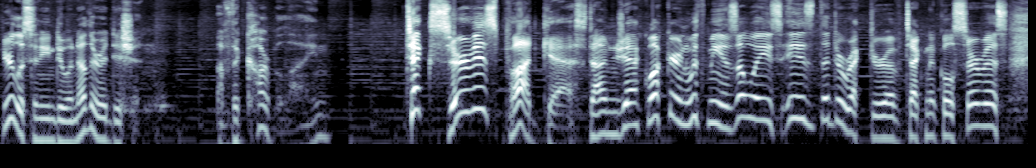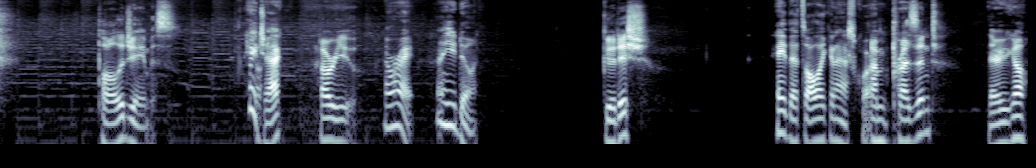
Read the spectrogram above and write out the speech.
You're listening to another edition of the Carboline Tech Service Podcast. I'm Jack Walker, and with me, as always, is the Director of Technical Service, Paul James. Hey, Jack. How are you? All right. How are you doing? Goodish. Hey, that's all I can ask for. I'm present there you go.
